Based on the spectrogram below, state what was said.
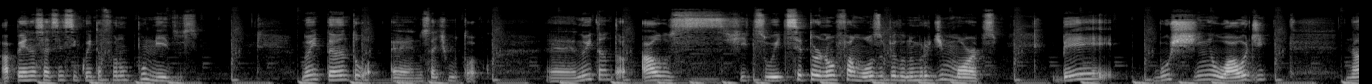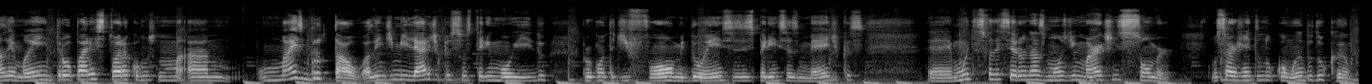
apenas 750 foram punidos. No entanto, é, no sétimo tópico, é, no entanto, Auschwitz se tornou famoso pelo número de mortos. B. Buchenwald, na Alemanha, entrou para a história como o mais brutal, além de milhares de pessoas terem morrido por conta de fome, doenças, experiências médicas, é, muitas faleceram nas mãos de Martin Sommer, o sargento no comando do campo.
